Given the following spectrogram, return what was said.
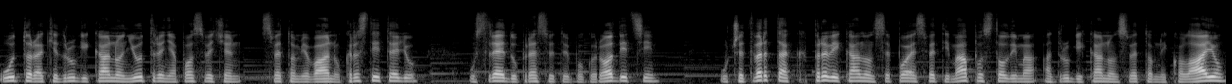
utorak je drugi kanon jutrenja posvećen Svetom Jovanu Krstitelju, u sredu presvetoj Bogorodici, u četvrtak prvi kanon se poje Svetim apostolima, a drugi kanon Svetom Nikolaju,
